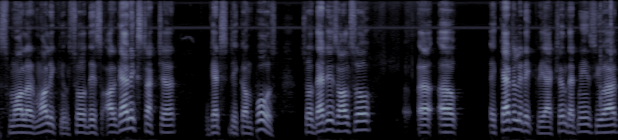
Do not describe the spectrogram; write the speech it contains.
smaller molecule. So, this organic structure gets decomposed. So, that is also a, a, a catalytic reaction that means, you are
